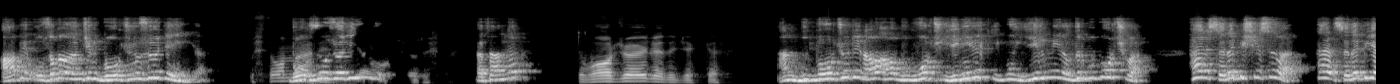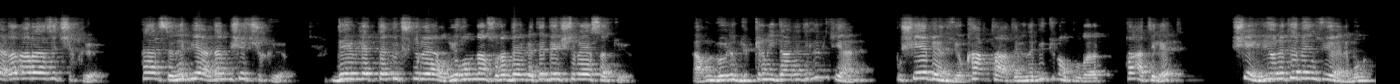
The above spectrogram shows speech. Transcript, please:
Abi o zaman önce bir borcunuzu ödeyin ya. İşte onlar Borcunuz diyecek ödeyin mi? Işte. Efendim? İşte borcu öyle diyecekler. Hani bu borcu ödeyin ama, ama bu borç yeni yok ki. Bu 20 yıldır bu borç var. Her sene bir şeysi var. Her sene bir yerden arazi çıkıyor. Her sene bir yerden bir şey çıkıyor. Devletten 3 liraya alıyor. Ondan sonra devlete 5 liraya satıyor. Ya bu böyle dükkan idare edilir ki yani. Bu şeye benziyor. Kar tatilinde bütün okulları tatil et. Şehri yönete benziyor yani. Bunu,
